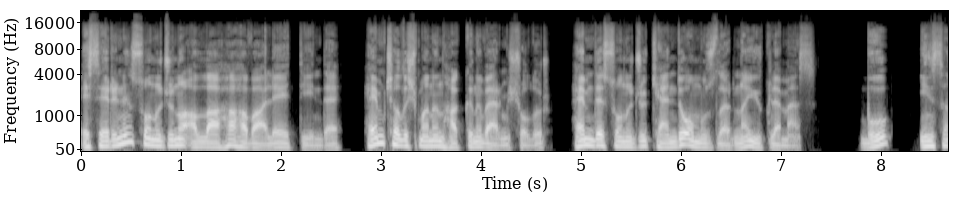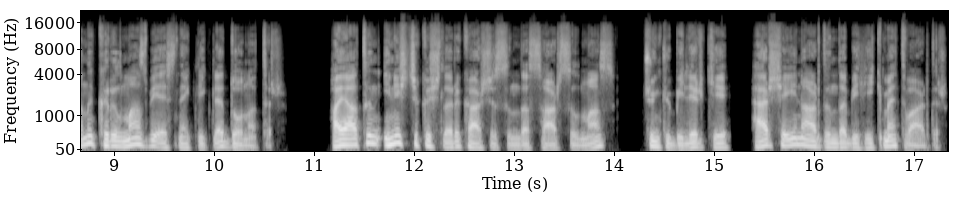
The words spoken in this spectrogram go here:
eserinin sonucunu Allah'a havale ettiğinde hem çalışmanın hakkını vermiş olur hem de sonucu kendi omuzlarına yüklemez. Bu, insanı kırılmaz bir esneklikle donatır. Hayatın iniş çıkışları karşısında sarsılmaz çünkü bilir ki her şeyin ardında bir hikmet vardır.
